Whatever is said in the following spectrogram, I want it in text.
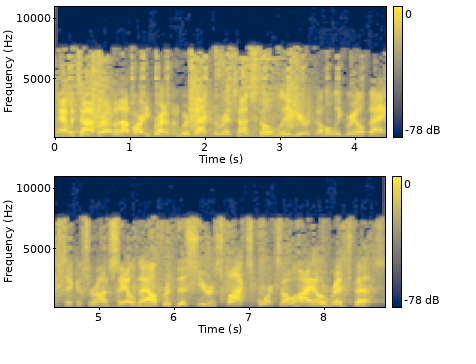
And with Tom Brennaman, I'm Marty Brennaman. We're back at the Reds Hot Stove League here at the Holy Grail Bank. Tickets are on sale now for this year's Fox Sports Ohio Reds Fest.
